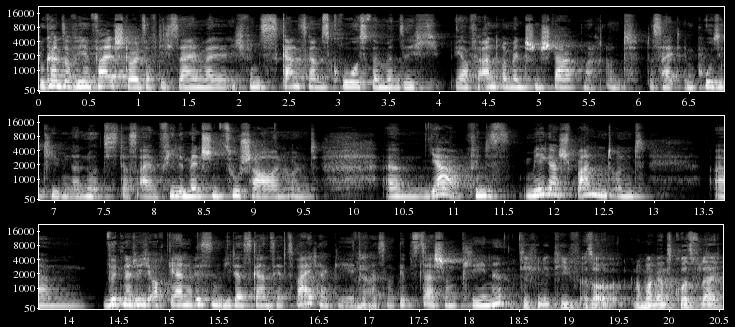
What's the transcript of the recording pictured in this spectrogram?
du kannst auf jeden Fall stolz auf dich sein, weil ich finde es ganz, ganz groß, wenn man sich ja für andere Menschen stark macht und das halt im Positiven dann nutzt, dass einem viele Menschen zuschauen und ähm, ja, finde es mega spannend und ähm, würde natürlich auch gerne wissen, wie das Ganze jetzt weitergeht. Ja. Also gibt es da schon Pläne? Definitiv. Also nochmal ganz kurz vielleicht,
